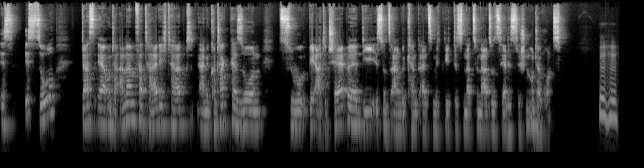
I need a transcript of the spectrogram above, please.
es ist so, dass er unter anderem verteidigt hat, eine Kontaktperson zu Beate Zschäpe, die ist uns allen bekannt als Mitglied des nationalsozialistischen Untergrunds. Mhm.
